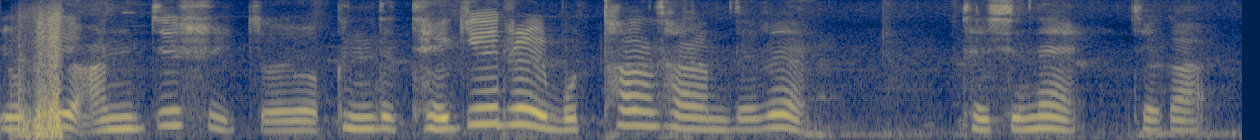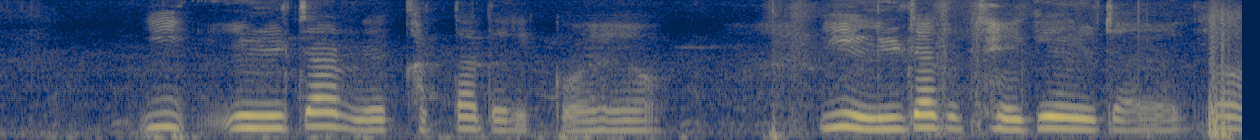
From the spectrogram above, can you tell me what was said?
여기 앉을 수 있어요 근데 대기를 못하는 사람들은 대신에 제가 이 의자를 갖다 드릴 거예요 이 의자도 대기 의자여서.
